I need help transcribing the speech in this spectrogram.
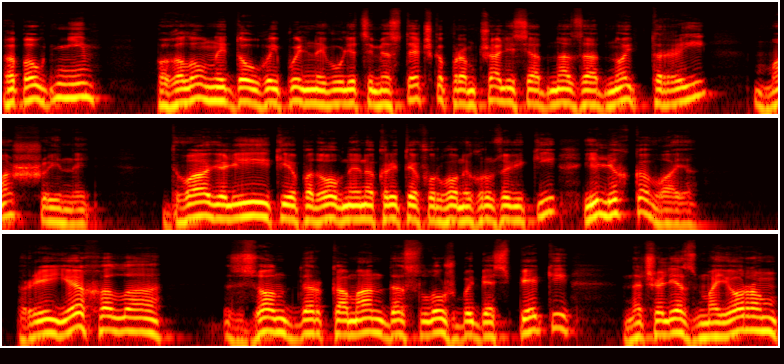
А паўдні па галоўнай доўгай пыльнай вуліцы мястэчка прамчаліся адна за адной тры машины. Два вялікія падобныя накрытыя фургоны грузавікі і легкавая. Прыехала зондеркаманда службы бяспекі на чале з маёрам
